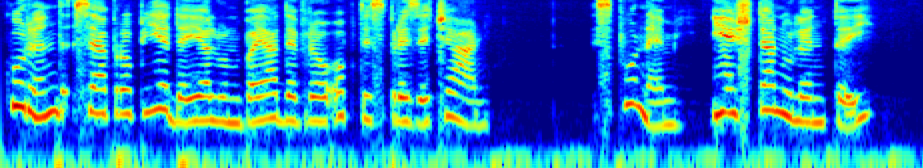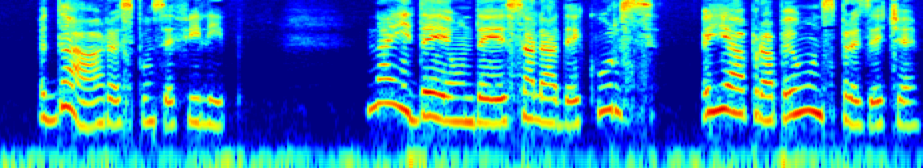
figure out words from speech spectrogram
Curând se apropie de el un băiat de vreo 18 ani. Spune-mi, ești anul întâi?" Da," răspunse Filip. N-ai idee unde e sala de curs? E aproape 11."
